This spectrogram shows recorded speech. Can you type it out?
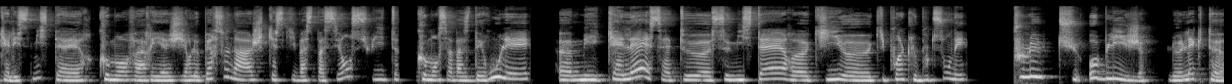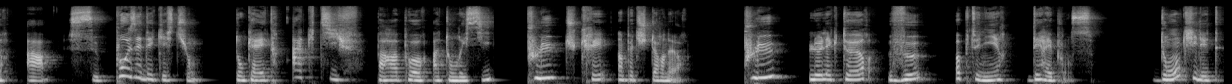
quel est ce mystère Comment va réagir le personnage Qu'est-ce qui va se passer ensuite Comment ça va se dérouler euh, Mais quel est cette, euh, ce mystère euh, qui, qui pointe le bout de son nez? Plus tu obliges le lecteur à se poser des questions, donc à être actif par rapport à ton récit, plus tu crées un patch turner. Plus le lecteur veut obtenir des réponses. Donc il est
